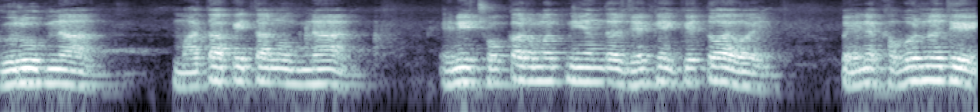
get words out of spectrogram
ગુરુ જ્ઞાન માતા પિતાનું જ્ઞાન, એની છોકરમતની અંદર જે કંઈ કહેતો હોય, તો એને ખબર નથી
